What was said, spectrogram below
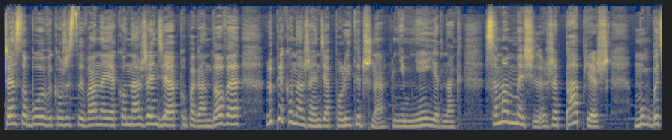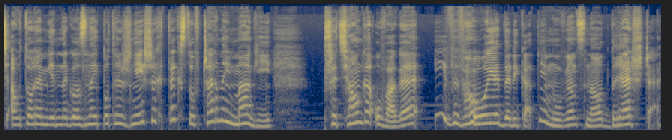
często były wykorzystywane jako narzędzia propagandowe lub jako narzędzia polityczne. Niemniej jednak sama myśl, że papież mógł być autorem jednego z najpotężniejszych tekstów czarnej magii, przyciąga uwagę i wywołuje, delikatnie mówiąc, no dreszcze.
